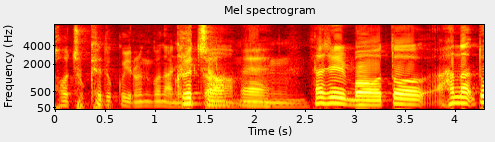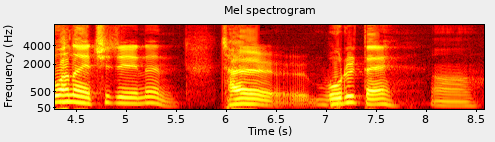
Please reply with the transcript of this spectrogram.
더 좋게 듣고 이런 건 아니니까. 그렇죠. 네. 음. 사실 뭐 또 하나 또 하나의 취지는 잘 모를 때 어.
